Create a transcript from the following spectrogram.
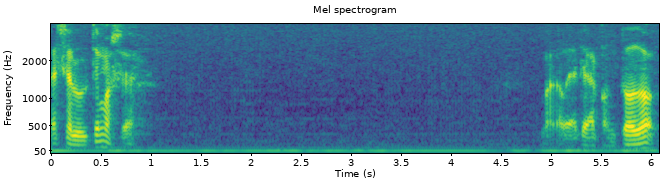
Es el último, sí. Bueno, voy a tirar con todo.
